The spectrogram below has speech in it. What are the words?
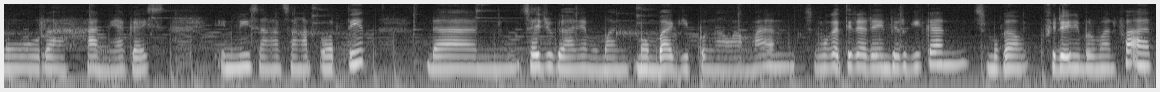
murahan ya guys. Ini sangat-sangat worth it dan saya juga hanya membagi pengalaman. Semoga tidak ada yang dirugikan. Semoga video ini bermanfaat.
